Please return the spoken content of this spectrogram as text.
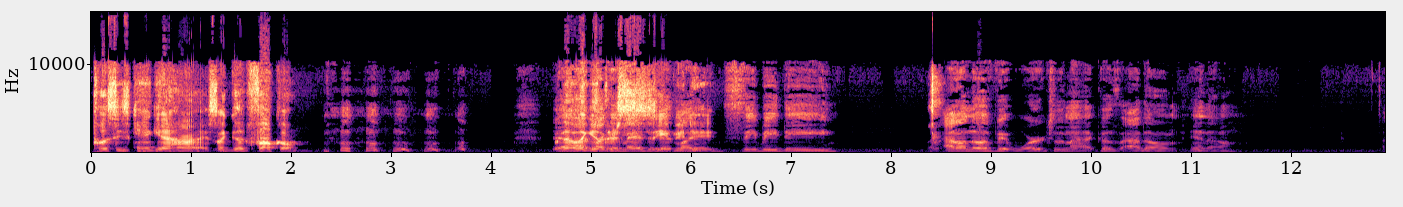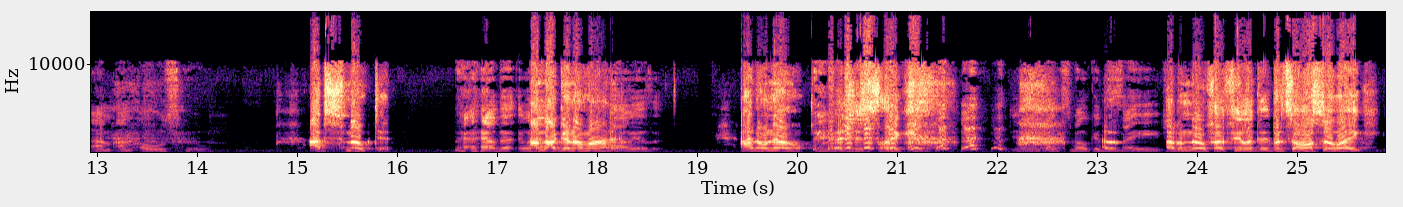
pussies can't get high. It's like, good, fuck them. Yeah, Now they I'd get like their imagine that, CBD. like CBD. I don't know if it works or not because I don't, you know. I'm I'm old school. I've smoked it. that, I'm not gonna lie. How is it? I don't know. It's just like just like smoking I don't- sage. I don't know if I feel it, but it's also like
